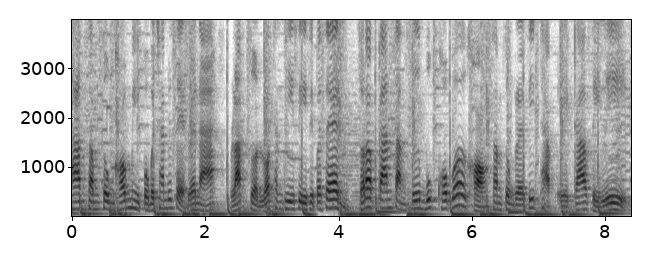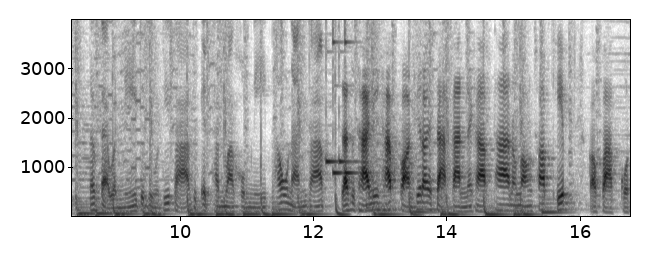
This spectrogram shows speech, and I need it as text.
ทาง Samsung เขามีโปรโมชั่นพิเศษด้วยนะ รับส่วนลดทันที 40%สำหรับการสั่งซื้อ Book Cover ของ Samsung Galaxy Tab A9 Series ตั้งแต่วันนี้จนถึงวันที่ 31 ธันวาคมนี้เท่านั้นครับ และสุดท้ายนี้ครับ ก่อนที่เราจะจากกันนะครับ ถ้าน้องๆชอบคลิป ก็ฝากกด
